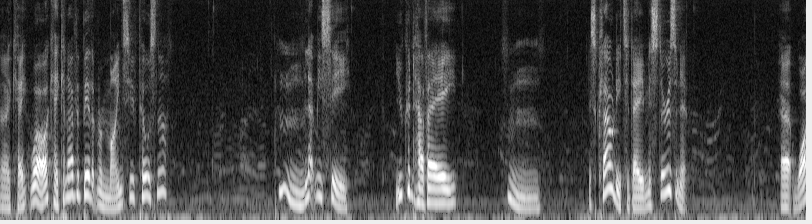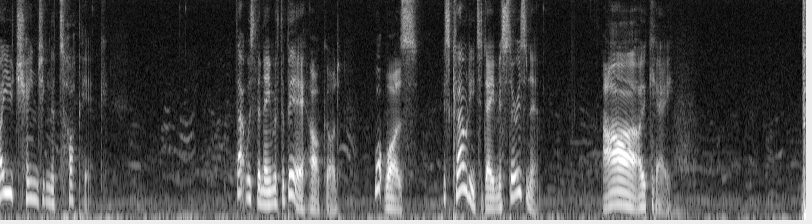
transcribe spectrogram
Okay, well, okay, can I have a beer that reminds you of Pilsner? Hmm, let me see. You can have a... Hmm. It's cloudy today, mister, isn't it? Uh, why are you changing the topic? That was the name of the beer. Oh, God. What was? It's cloudy today, mister, isn't it? Ah, okay.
